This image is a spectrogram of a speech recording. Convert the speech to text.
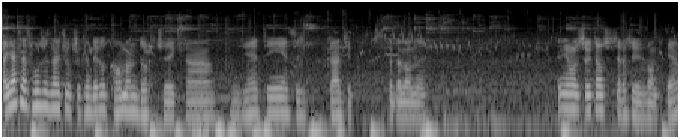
A ja teraz muszę znaleźć tego przeklętego komandorczyka. Gdzie ty jesteś, gadzie spedalony? Ty nie możesz czegoś nauczyć, raczej wątpię.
